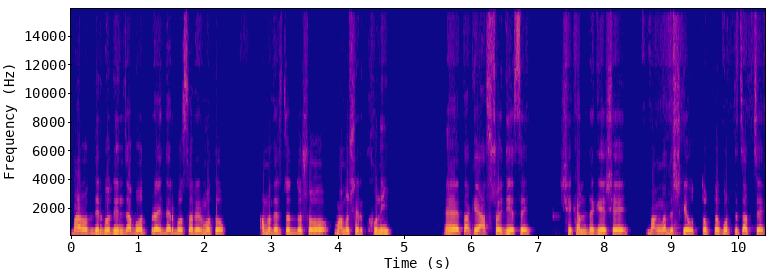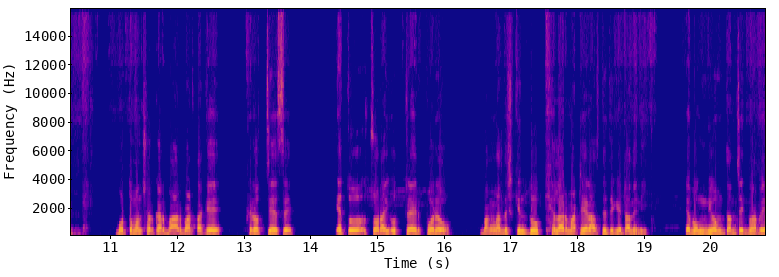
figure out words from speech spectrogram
ভারত দীর্ঘদিন যাবৎ প্রায় দেড় বছরের মতো আমাদের চোদ্দশো মানুষের খুনি তাকে আশ্রয় দিয়েছে। সেখান থেকে সে বাংলাদেশকে উত্তপ্ত করতে চাচ্ছে। বর্তমান সরকার বারবার তাকে ফেরত চেয়েছে। এত চড়াই উত্তরায়ের পরেও বাংলাদেশ কিন্তু খেলার মাঠে রাজনীতিকে টানেনি এবং নিয়মতান্ত্রিকভাবে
